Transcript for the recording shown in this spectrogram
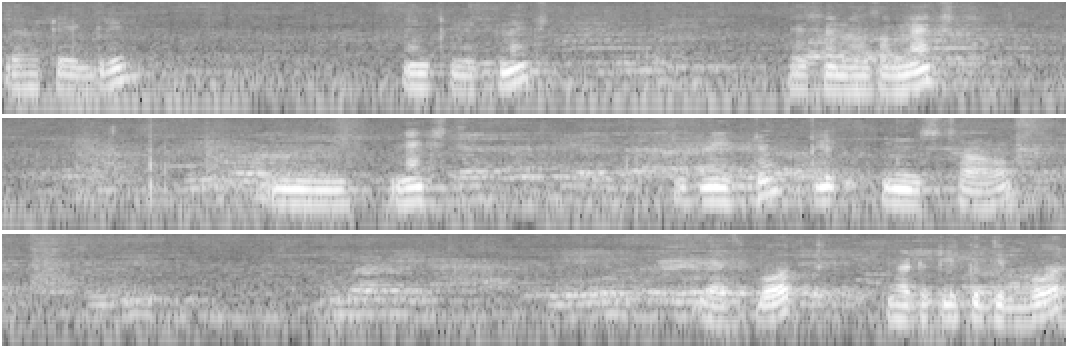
We have to agree and click next. Yes, and also next. Mm, next, we need to click install. That's both. You have to click with the both,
